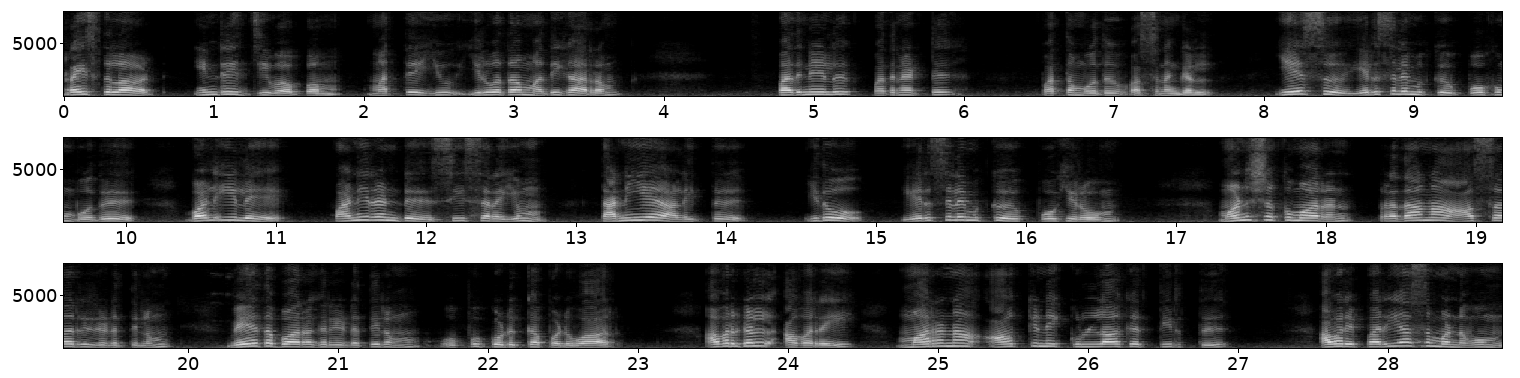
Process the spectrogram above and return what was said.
பிரைஸ் லார்ட் இன்றைய ஜீவாபம் மத்தேயு இருபதாம் அதிகாரம் பதினேழு பதினெட்டு பத்தொம்போது வசனங்கள். இயேசு எருசலேமுக்கு போகும்போது வழியிலே பனிரெண்டு சீசரையும் தனியே அழைத்து இதோ எருசலேமுக்கு போகிறோம். மனுஷகுமாரன் பிரதான ஆசாரியரிடத்திலும் வேதபாரகரிடத்திலும் ஒப்பு கொடுக்கப்படுவார். அவர்கள் அவரை மரண ஆக்கினைக்குள்ளாக தீர்த்து அவரை பரியாசம் பண்ணவும்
